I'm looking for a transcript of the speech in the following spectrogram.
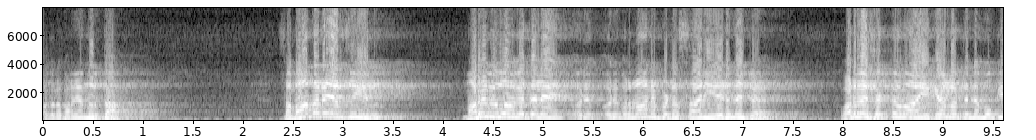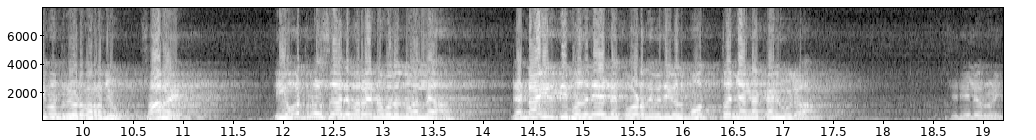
അതൊക്കെ പറഞ്ഞാൽ നിർത്താം. സമാധാന ചർച്ചയിൽ മറുവിഭാഗത്തിലെ ഒരു ഒരു പ്രധാനപ്പെട്ട സ്ഥാനി എഴുന്നേറ്റ് വളരെ ശക്തമായി കേരളത്തിന്റെ മുഖ്യമന്ത്രിയോട് പറഞ്ഞു സാറേ ഈ ഓർത്തഡോക്സുകാർ പറയുന്ന പോലൊന്നും അല്ല. രണ്ടായിരത്തി പതിനേഴിലെ കോടതി വിധികൾ മൊത്തം ഞങ്ങൾക്ക് അനുകൂലമാണ് ശരിയല്ലേ റോണി?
